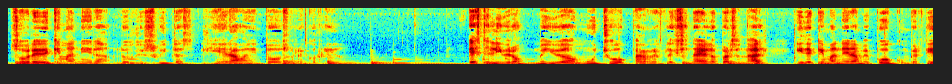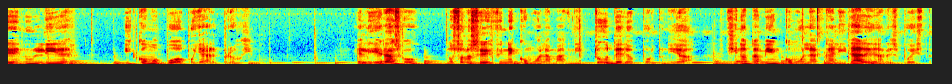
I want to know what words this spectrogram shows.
sobre de qué manera los jesuitas lideraban en todo su recorrido. Este libro me ha ayudado mucho para reflexionar en lo personal y de qué manera me puedo convertir en un líder y cómo puedo apoyar al prójimo. El liderazgo no solo se define como la magnitud de la oportunidad, sino también como la calidad de la respuesta.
